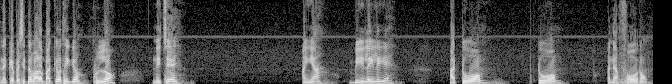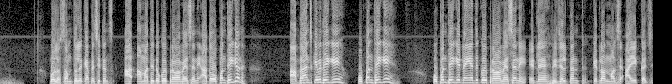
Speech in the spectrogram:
અને કેપેસિટર વાળો ભાગ કેવો થઈ ગયો? ખુલ્લો. નીચે અહીંયા બી લઈ લઈએ. આ ટુ ઓમ ટુ ઓમ અને આ ફોર ઓમ બોલો, સમતુલ્ય કેપેસિટન્સ આમાંથી તો કોઈ પ્રવાહ વહેશે નહીં. આ તો ઓપન થઈ ગયો ને? આ બ્રાન્ચ કેવી થઈ ગઈ? ઓપન થઈ ગઈ? ઓપન થઈ ગઈ એટલે અહીંયાથી કોઈ પ્રવાહ વહેશે નહીં. એટલે રિઝલ્ટન્ટ કેટલો મળશે? આ એક જ.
